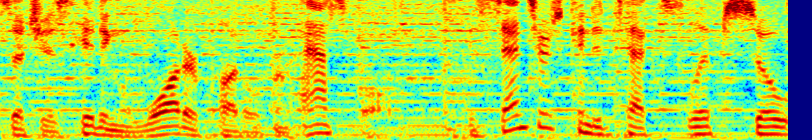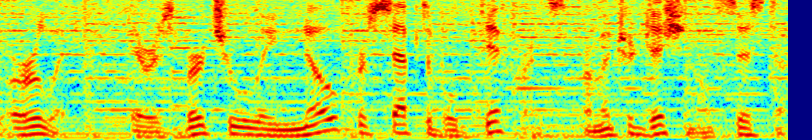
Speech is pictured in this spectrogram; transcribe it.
such as hitting a water puddle from asphalt, the sensors can detect slips so early, there is virtually no perceptible difference from a traditional system.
